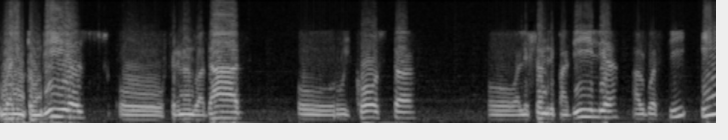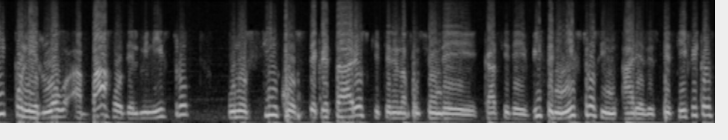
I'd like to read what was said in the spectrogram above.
Wellington Díaz, o Fernando Haddad, o Rui Costa, o Alexandre Padilha, algo así, y poner luego abajo del ministro unos cinco secretarios que tienen la función de casi de viceministros en áreas específicas,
